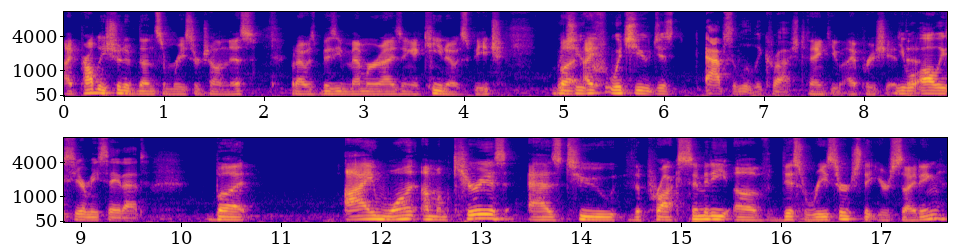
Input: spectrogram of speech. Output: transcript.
I probably should have done some research on this, but I was busy memorizing a keynote speech. which But you I, which you just absolutely crushed. thank you, I appreciate that. You that. will always hear me say that. but I want I'm, I'm curious as to the proximity of this research that you're citing.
